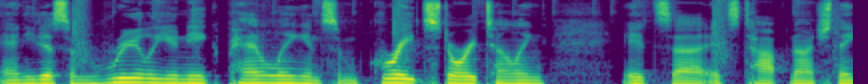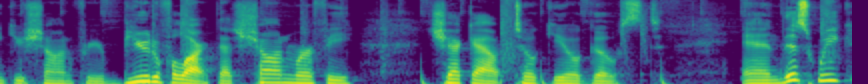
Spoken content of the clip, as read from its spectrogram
and he does some really unique paneling and some great storytelling. It's uh, it's top notch. Thank you, Sean, for your beautiful art. That's Sean Murphy. Check out Tokyo Ghost. And this week,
